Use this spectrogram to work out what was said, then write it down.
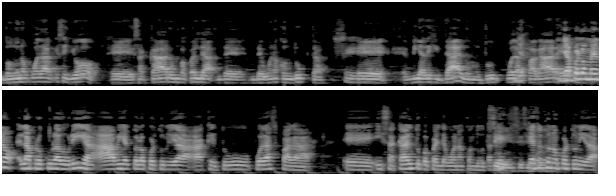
donde uno pueda, qué sé yo, eh, sacar un papel de, de- de buena conducta Sí. eh, vía digital, donde tú puedas Ya- pagar. eh, Ya por lo menos la Procuraduría ha abierto la oportunidad a que tú puedas pagar eh, y sacar tu papel de buena conduta. Sí, que sí, sí, que eso es una oportunidad.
